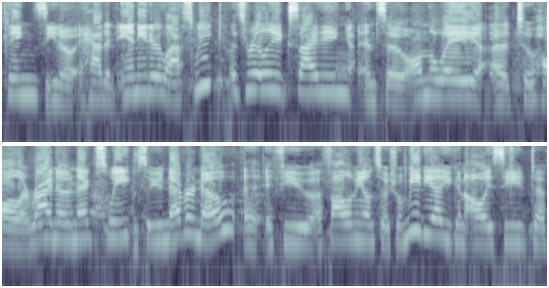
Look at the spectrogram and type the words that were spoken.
things. You know, had an anteater last week. It's really exciting, and so on the way uh, to haul a rhino next week. So you never know. Uh, if you uh, follow me on social media, you can always see to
